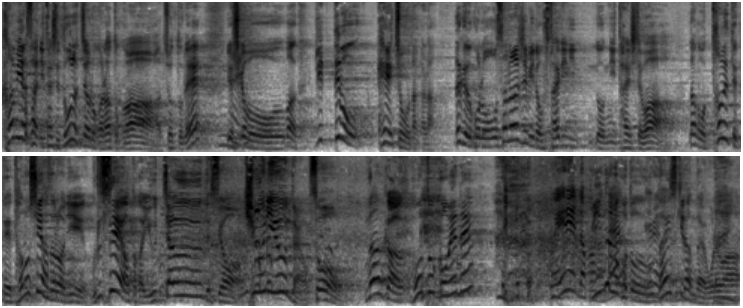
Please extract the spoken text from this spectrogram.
神谷さんに対してどうなっちゃうのかなとかちょっとね。いやしかもまあででも兵長だから。だけどこの幼馴染の2人のに対してはなんか食べてて楽しいはずなのにうるせえよとか言っちゃうんですよ。急に言うんだよ。そう。なんか本当ごめんねもうエレンだからね。みんなのこと大好きなんだよ俺は、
